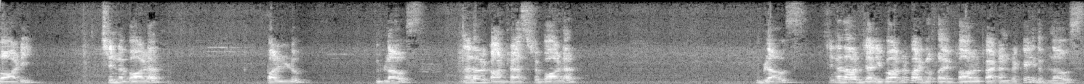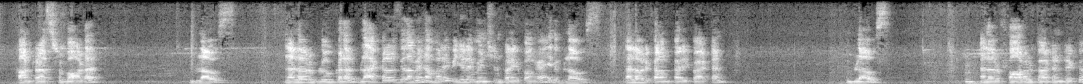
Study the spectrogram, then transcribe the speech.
బాడీ చిన్న బార్డర్ పళ్ళు బ్లౌజ్ நல்ல ஒரு கான்ட்ராஸ்ட் பார்டர் பிளவுஸ் சின்னதாக ஒரு ஜரி பார்டர் பாருக்குள்ள ஃப்ளவர் ஃப்ளாரல் பேட்டர்ன் இருக்கு இது பிளவுஸ் கான்ட்ராஸ்ட் பார்டர் பிளவுஸ் நல்ல ஒரு ப்ளூ கலர் பிளாக் கலர்ஸ் எல்லாமே நம்மளே வீடியோல மென்ஷன் பண்ணியிருப்பாங்க இது பிளவுஸ் நல்ல ஒரு கலம்காரி பேட்டர்ன் பிளவுஸ் நல்ல ஒரு ஃப்ளாரல் பேட்டர்ன் இருக்கு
